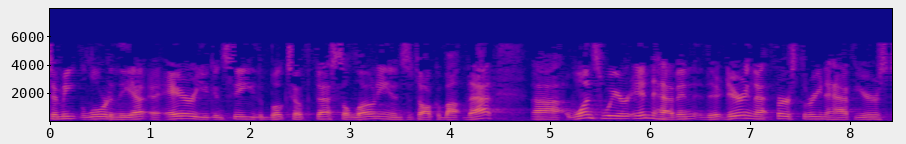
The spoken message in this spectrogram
to meet the Lord in the air. You can see the books of Thessalonians to talk about that. Uh, once we are in heaven, th- during that first three and a half years,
